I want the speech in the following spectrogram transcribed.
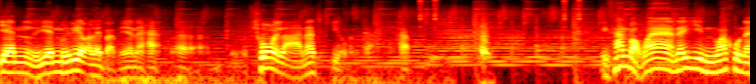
เย็นหรือเย็นมื้อเดียวอะไรแบบนี้นะฮะช่วงเวลาน่าจะเกี่ยวเหมือนกันครับ อีกท่านบอกว่าได้ยินว่าคุณไอ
